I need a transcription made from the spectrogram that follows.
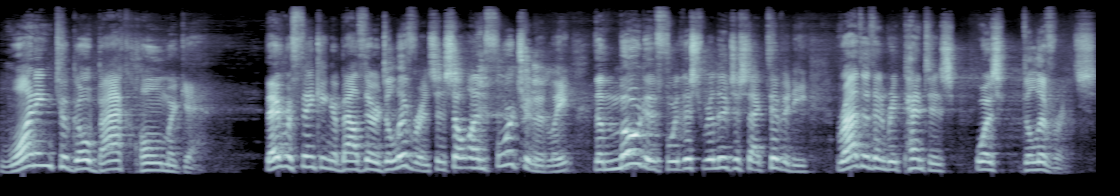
wanting to go back home again. They were thinking about their deliverance. And so, unfortunately, the motive for this religious activity, rather than repentance, was deliverance.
